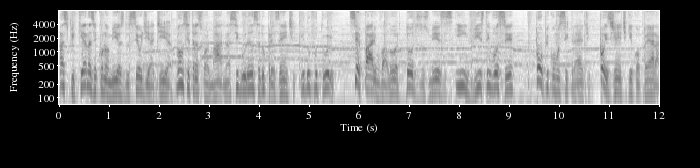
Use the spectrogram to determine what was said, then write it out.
As pequenas economias do seu dia a dia vão se transformar na segurança do presente e do futuro. Separe um valor todos os meses e invista em você. Poupe com o Sicredi, pois gente que coopera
